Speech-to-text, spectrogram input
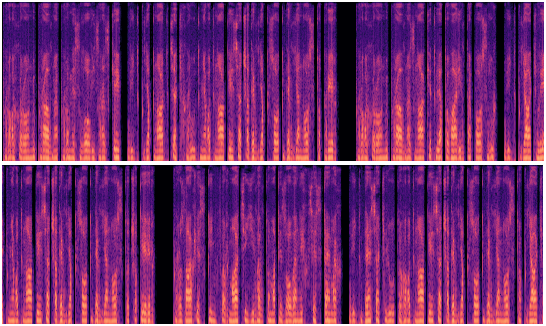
про охорону прав на промислові зразки від 15 грудня 1993 про охорону прав на знаки для товарів та послуг від 5 липня 1994 про захист інформації в автоматизованих системах від 10 лютого 1995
